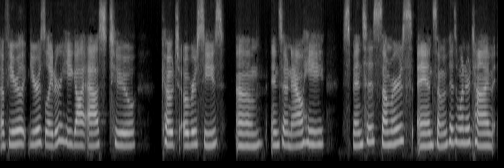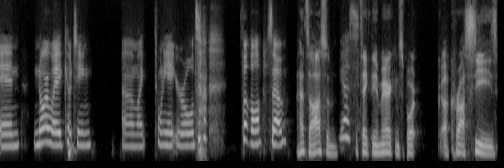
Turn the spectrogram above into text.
a few years later, he got asked to coach overseas. Um, and so now he spends his summers and some of his winter time in Norway coaching um, like 28 year olds football. So That's awesome. yes, To take the American sport across seas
